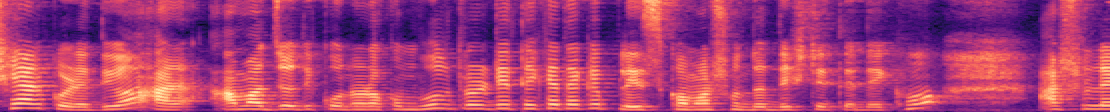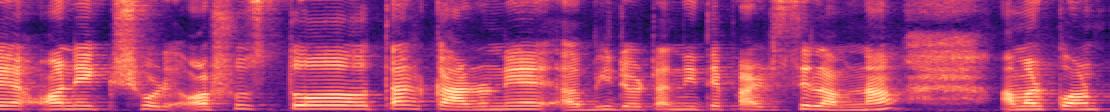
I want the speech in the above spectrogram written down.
শেয়ার করে দিও। আর আমার যদি কোনো রকম ভুল ত্রুটি থেকে থাকে প্লিজ ক্ষমা সুন্দর দৃষ্টিতে দেখো। আসলে অনেক শরীর অসুস্থতার কারণে ভিডিওটা নিতে পারছিলাম না। আমার কণ্ঠ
